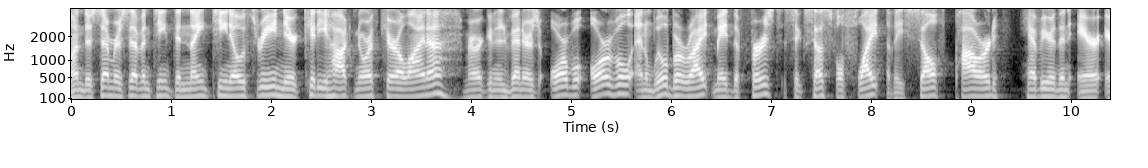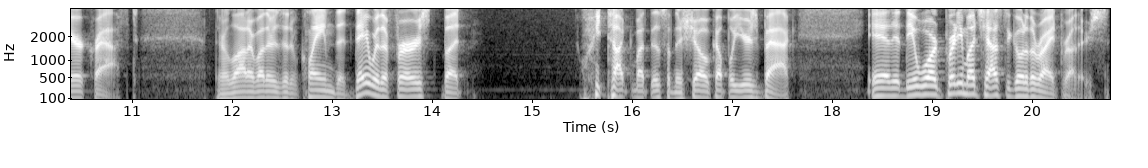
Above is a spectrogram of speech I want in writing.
On December 17th in 1903, near Kitty Hawk, North Carolina, American inventors Orville, Orville and Wilbur Wright made the first successful flight of a self powered, heavier than air aircraft. There are a lot of others that have claimed that they were the first, but we talked about this on the show a couple years back. Yeah, the, the award pretty much has to go to the Wright brothers.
